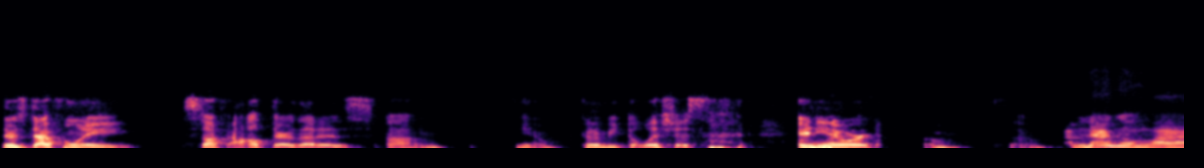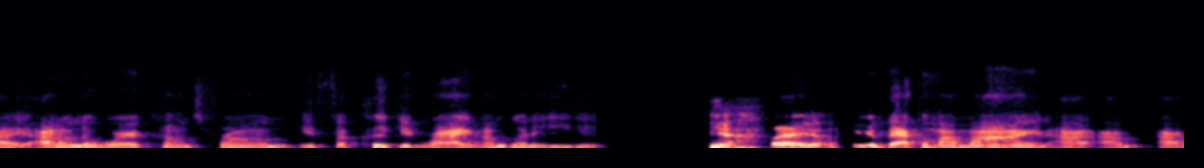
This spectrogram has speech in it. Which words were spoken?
there's definitely stuff out there that is um, you know, gonna be delicious. and you know where it comes from so I'm not gonna lie, I don't know where it comes from. If I cook it right, I'm gonna eat it. Yeah. But yeah. in the back of my mind, I, I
